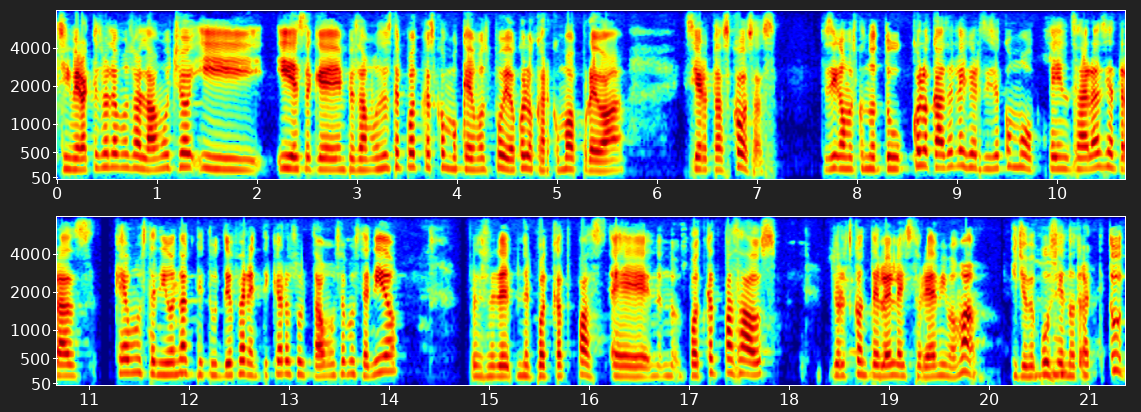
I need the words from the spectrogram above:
sí, mira que eso lo hemos hablado mucho y, y desde que empezamos este podcast como que hemos podido colocar como a prueba ciertas cosas. Entonces, digamos, cuando tú colocas el ejercicio como pensar hacia atrás que hemos tenido una actitud diferente y qué resultados hemos tenido, pues en el, podcast, eh, en podcast pasados yo les conté lo de la historia de mi mamá y yo me puse en otra actitud,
